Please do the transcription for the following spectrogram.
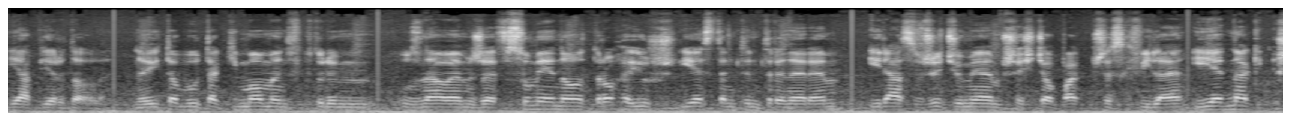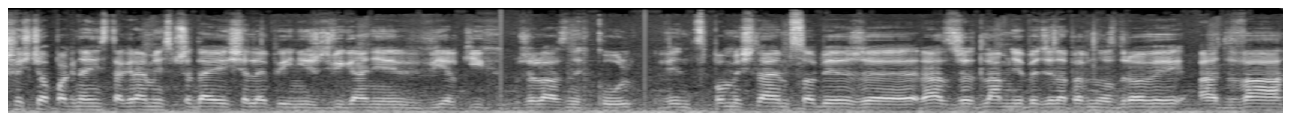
ja pierdolę. No i to był taki moment, w którym uznałem, że w sumie no trochę już jestem tym trenerem i raz w życiu miałem sześciopak przez chwilę i jednak sześciopak na Instagramie sprzedaje się lepiej niż dźwiganie wielkich żelaznych kul, więc pomyślałem sobie, że raz, że dla mnie będzie na pewno zdrowy, a dwa,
